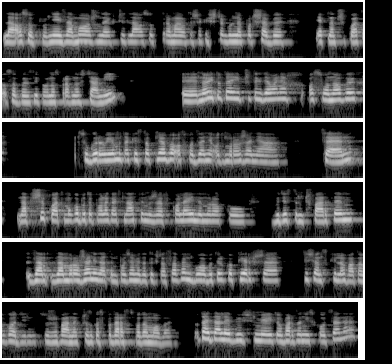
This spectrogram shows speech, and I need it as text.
dla osób mniej zamożnych, czy dla osób, które mają też jakieś szczególne potrzeby, jak na przykład osoby z niepełnosprawnościami. Y, no i tutaj przy tych działaniach osłonowych sugerujemy takie stopniowe odchodzenie od mrożenia cen. Na przykład mogłoby to polegać na tym, że w kolejnym roku 2024 zamrożenie na tym poziomie dotychczasowym byłoby tylko pierwsze 1000 kWh zużywanych przez gospodarstwo domowe. Tutaj dalej byśmy mieli tą bardzo niską cenę,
